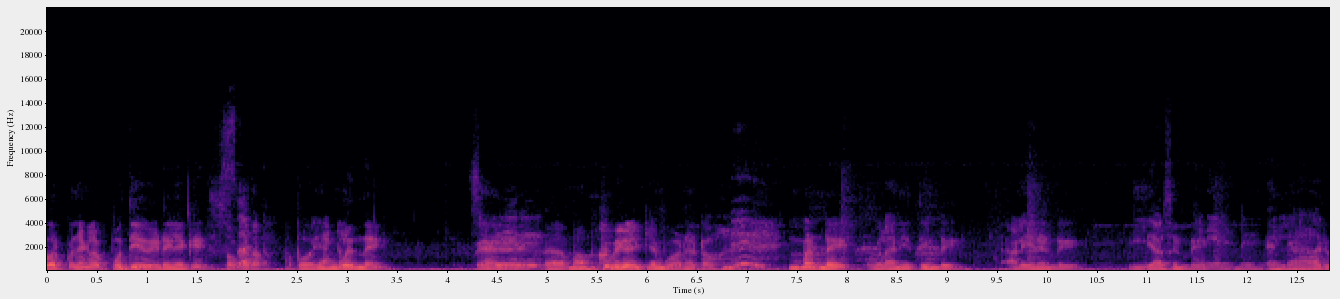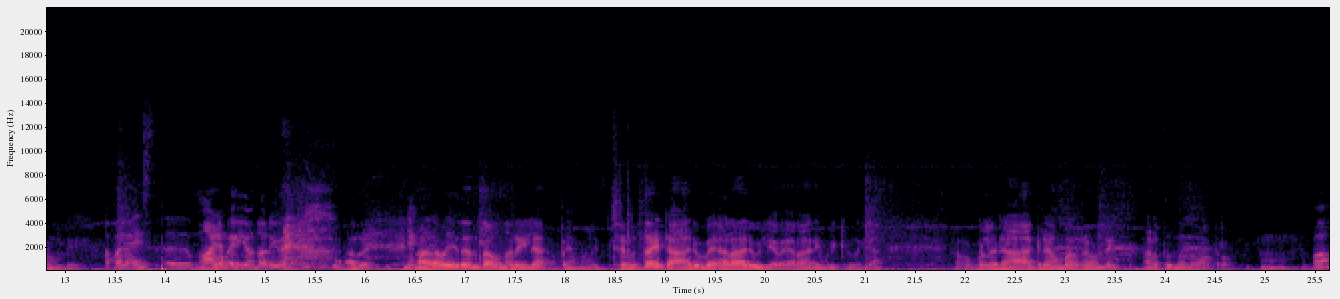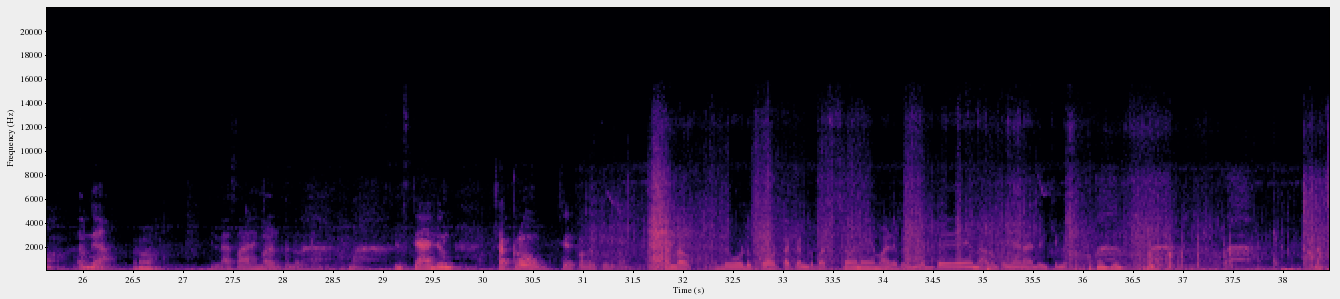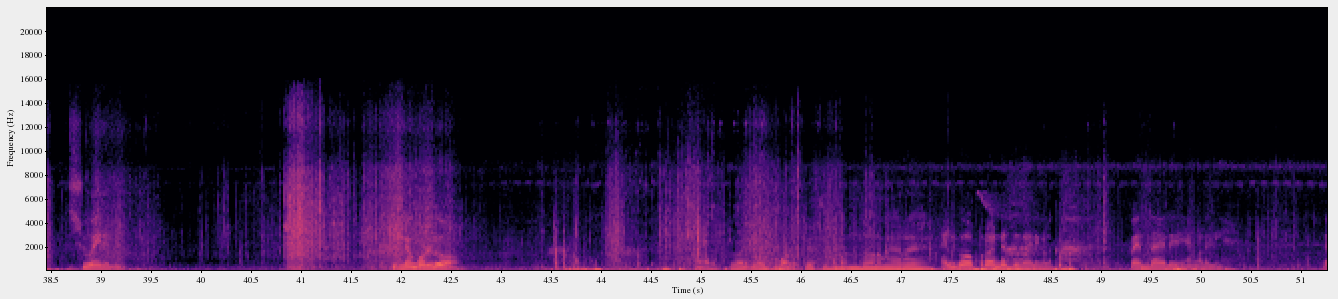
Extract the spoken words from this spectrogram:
എല്ലാവർക്കും ഞങ്ങളെ പുതിയ വീഡിയോയിലേക്ക് സ്വാഗതം. അപ്പോൾ ഞങ്ങൾ ഇന്ന് മംതുബി കഴിക്കാൻ പോവാണ് കേട്ടോ. ഉമ്മ ഉണ്ട് വിളാനീത്തി ഉണ്ട് അളിയനുണ്ട് ഇല്യാസ് ഉണ്ട് എല്ലാരും ഉണ്ട്. മഴ അതെ. മഴ പെയ്ത എന്താവും അറിയില്ല. അപ്പൊ നമ്മൾ ചെറുതായിട്ട് ആരും വേറെ ആരും ഇല്ല. വേറെ ആരെയും വിളിക്കുന്നില്ല. ഇവളൊരു ആഗ്രഹം പറഞ്ഞുകൊണ്ട് നടത്തുന്നെന്ന് മാത്രം. അപ്പോൾ എല്ലാ സാധനങ്ങളും എടുത്തിട്ടുണ്ട് സ്റ്റാൻഡും ചക്രവും. ചെരുപ്പൊക്കെ ഇട്ടില്ലേ കണ്ടോ? ലോഡ് കോട്ടൊക്കെ ഉണ്ട്. ഭക്ഷണനെ മഴ പെയ്യട്ടേ എന്നാണ് ഇപ്പൊ ഞാൻ ആലോചിക്കുന്നത്. ഷൂ അതിലടി എല്ലാം കൊള്ളുവോ? മടക്കി മര്യാദയ്ക്ക് മടക്കി എന്താണ് വേറെ? അതിൽ ഗോപ്രോന്റെ എന്തും കാര്യങ്ങളൊക്കെ. അപ്പം എന്തായാലും ഞങ്ങളിനി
